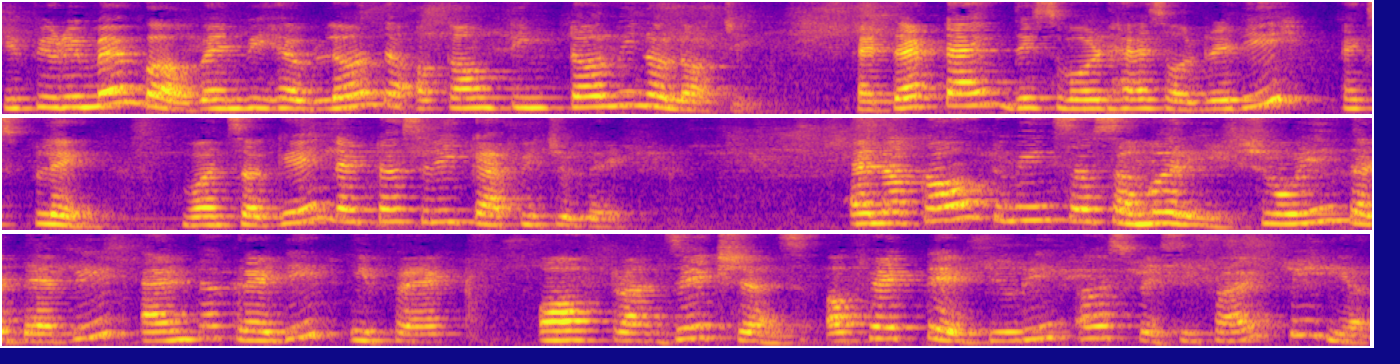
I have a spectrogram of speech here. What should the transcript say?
If you remember when we have learned the accounting terminology at that time this word has already explained. Once again let us recapitulate. An account means a summary showing the debit and the credit effect of transactions affected during a specified period.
